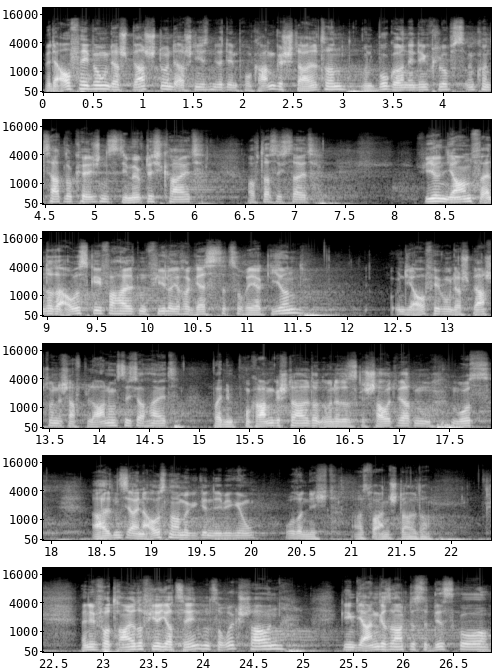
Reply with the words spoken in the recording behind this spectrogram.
Mit der Aufhebung der Sperrstunde erschließen wir den Programmgestaltern und Buggern in den Clubs und Konzertlocations die Möglichkeit, auf das sich seit vielen Jahren veränderte Ausgehverhalten vieler ihrer Gäste zu reagieren. Und die Aufhebung der Sperrstunde schafft Planungssicherheit bei den Programmgestaltern, ohne dass es geschaut werden muss, erhalten sie eine Ausnahmegenehmigung oder nicht als Veranstalter. Wenn wir vor drei oder vier Jahrzehnten zurückschauen, ging die angesagteste Disco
